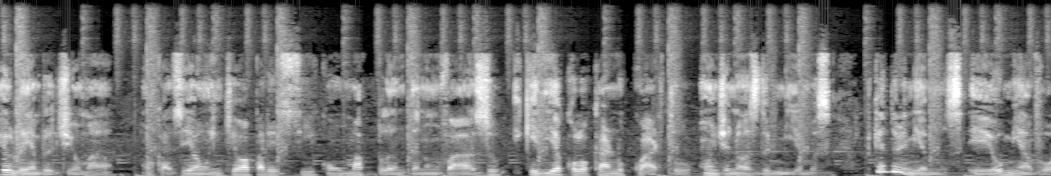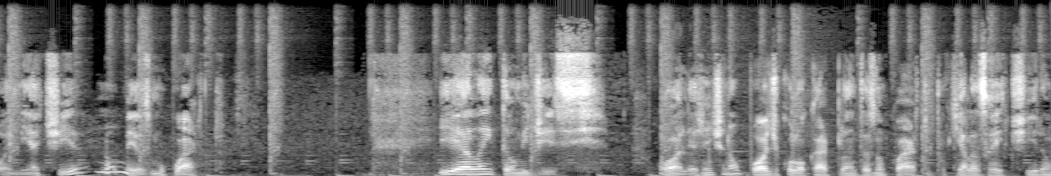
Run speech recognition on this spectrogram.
Eu lembro de uma ocasião em que eu apareci com uma planta num vaso e queria colocar no quarto onde nós dormíamos, porque dormíamos eu, minha avó e minha tia no mesmo quarto. E ela então me disse: Olha, a gente não pode colocar plantas no quarto porque elas retiram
